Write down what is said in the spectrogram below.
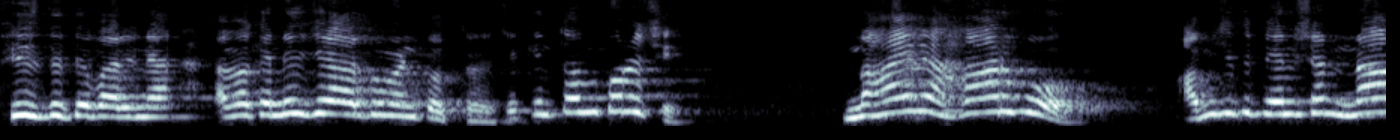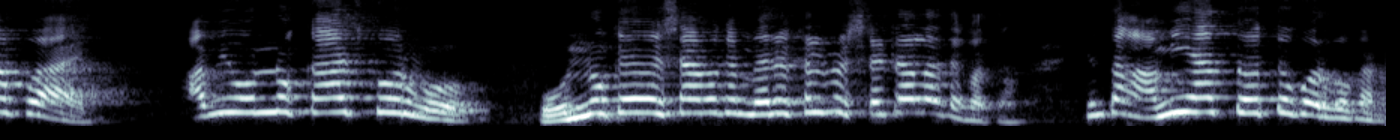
ফিস দিতে পারি না আমাকে নিজে আর্গুমেন্ট করতে হয়েছে কিন্তু আমি করেছি। না হয় আমি হারবো আমি যদি পেনশন না পাই আমি অন্য কাজ করব। অন্য কেউ এসে আমাকে মেরে ফেলবে সেটা আলাদা কথা। কিন্তু আমি আত্মহত্যা করব কেন?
